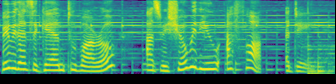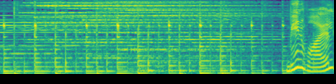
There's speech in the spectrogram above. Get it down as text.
Be with us again tomorrow as we share with you a thought a day. Meanwhile,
